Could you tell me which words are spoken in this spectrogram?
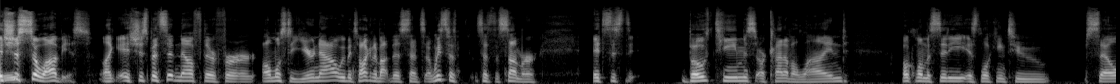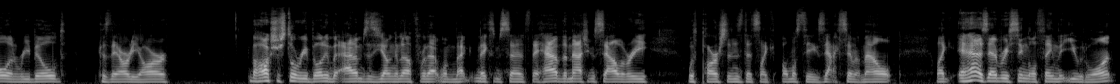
it's just so obvious. Like it's just been sitting out there for almost a year now. We've been talking about this since at least since, since the summer. It's just both teams are kind of aligned. Oklahoma City is looking to sell and rebuild because they already are. The Hawks are still rebuilding, but Adams is young enough where that one makes some sense. They have the matching salary with Parsons that's like almost the exact same amount. Like it has every single thing that you would want.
